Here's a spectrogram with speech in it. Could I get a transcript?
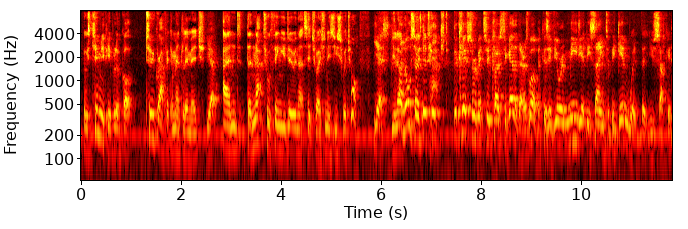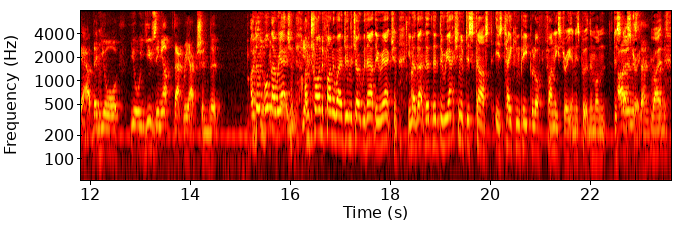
because too many people have got too graphic a mental image. And the natural thing you do in that situation is you switch off. Yes, You know, and also so it's detached. The, the cliffs are a bit too close together there as well because if you're immediately saying to begin with that you suck it out, Mm. then you're you're using up that reaction that I don't want that reaction. yeah. I'm trying to find a way of doing the joke without the reaction. You know that the, the, the reaction of disgust is taking people off Funny Street and is putting them on Disgust Street, right?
